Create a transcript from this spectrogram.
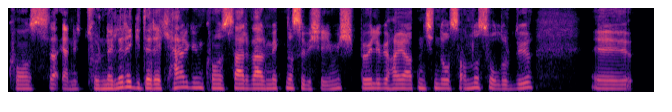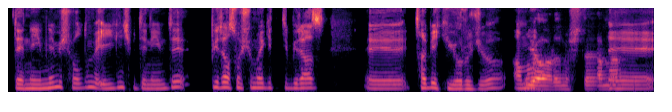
konser yani turnelere giderek her gün konser vermek nasıl bir şeymiş? Böyle bir hayatın içinde olsam nasıl olur diyor. E, deneyimlemiş oldum ve ilginç bir deneyimdi. Biraz hoşuma gitti, biraz e, tabii ki yorucu ama yormuştu ama e,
